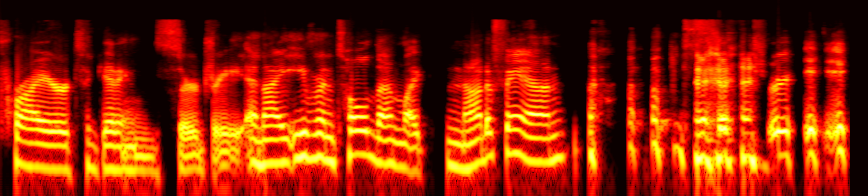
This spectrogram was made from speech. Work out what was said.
prior to getting surgery. And I even told them like not a fan of surgery.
